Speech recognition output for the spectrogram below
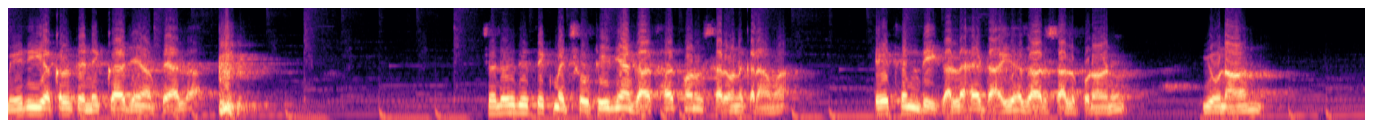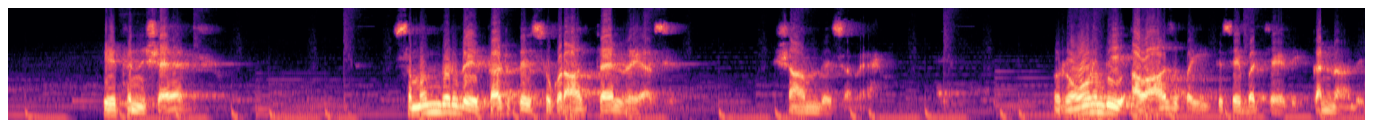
ਮੇਰੀ ਅਕਲ ਤੇ ਨਿੱਕਾ ਜਿਹਾ ਪਿਆਲਾ। ਚਲੋ ਇਹਦੇ ਉੱਤੇ ਮੈਂ ਛੋਟੀ ਜਿਹਾ ਗਾਥਾ ਤੁਹਾਨੂੰ ਸਰਵਣ ਕਰਾਵਾਂ। ਏਥਨ ਦੀ ਗੱਲ ਹੈ 2500 ਸਾਲ ਪੁਰਾਣੀ, ਯੂਨਾਨ। ਏਥਨ ਸ਼ਹਿਰ। ਸਮੁੰਦਰ ਦੇ ਤੱਟ ਤੇ ਸੁਕਰਾਤ ਟਹਿਲ ਰਿਹਾ ਸੀ। ਸ਼ਾਮ ਦੇ ਸਮੇਂ। ਰੋਣ ਦੀ ਆਵਾਜ਼ ਪਈ ਕਿਸੇ ਬੱਚੇ ਦੇ ਕੰਨਾਂ ਦੇ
